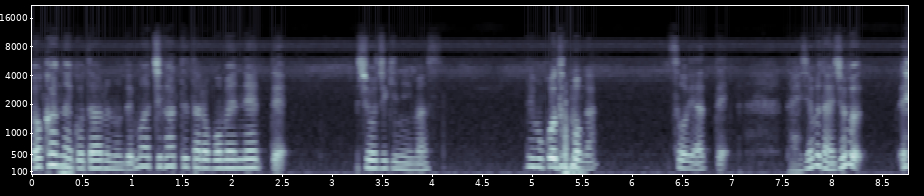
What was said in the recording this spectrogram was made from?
わかんないことあるので、間違ってたらごめんねって正直に言います。でも子供が、そうやって、大丈夫大丈夫って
